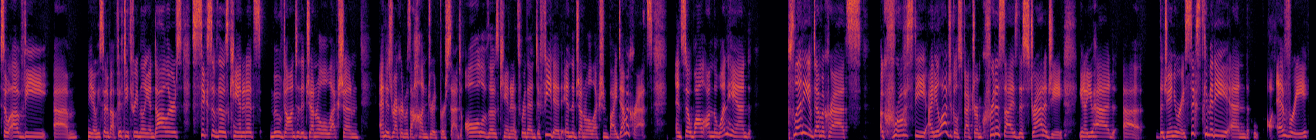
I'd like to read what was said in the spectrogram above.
So, of the, um, you know, he spent about $53 million. Six of those candidates moved on to the general election, and his record was 100%. All of those candidates were then defeated in the general election by Democrats. And so, while on the one hand, plenty of Democrats across the ideological spectrum criticize this strategy. You know, you had uh, the January 6th committee and every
